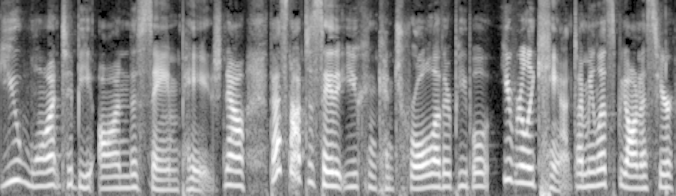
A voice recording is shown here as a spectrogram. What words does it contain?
You want to be on the same page. Now, that's not to say that you can control other people. You really can't. I mean, let's be honest here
